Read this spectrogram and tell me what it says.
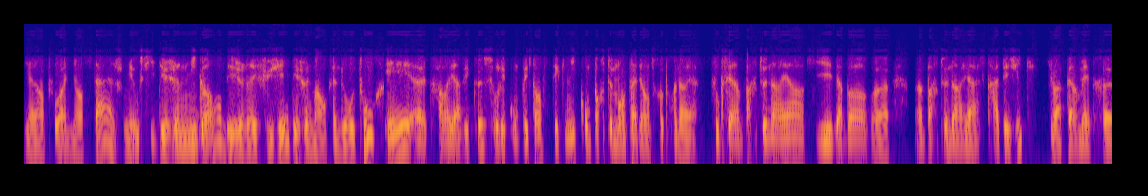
ni à l'emploi, ni en stage, mais aussi des jeunes migrants, des jeunes réfugiés, des jeunes marocains de retour, et euh, travailler avec eux sur les compétences techniques, comportementales et entrepreneuriales. Donc c'est un partenariat qui est d'abord euh, un partenariat stratégique qui va permettre euh,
